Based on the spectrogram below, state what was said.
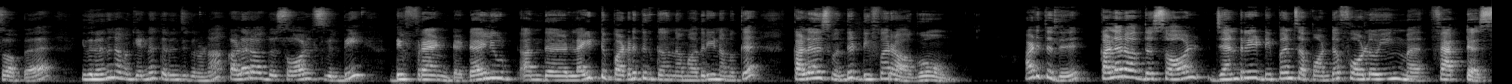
ஸோ அப்ப இதுல இருந்து நமக்கு என்ன தெரிஞ்சுக்கணும்னா colour of the salts will be different dilute அந்த லைட் படுறதுக்கு தகுந்த மாதிரி நமக்கு கலர்ஸ் வந்து டிஃபர் ஆகும். அடுத்தது colour of the salt generate depends upon the following factors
